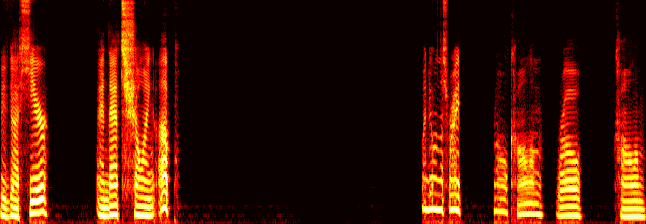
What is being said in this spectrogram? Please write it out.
We've got here, and that's showing up. Am I doing this right? Row, column, row, column,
